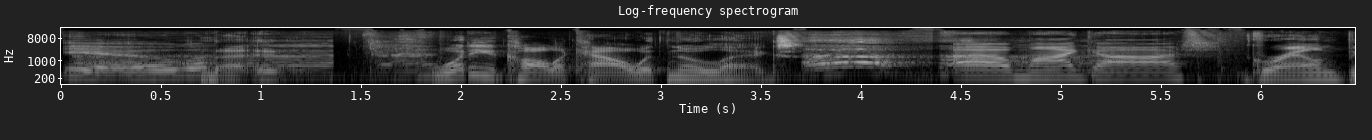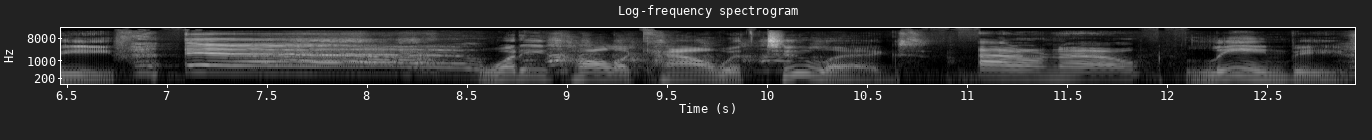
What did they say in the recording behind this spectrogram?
Ew. That- what do you call a cow with no legs? Oh my gosh. Ground beef. Ew. What do you call a cow with two legs? I don't know. Lean beef.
